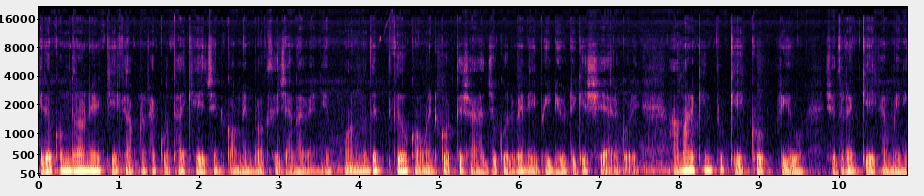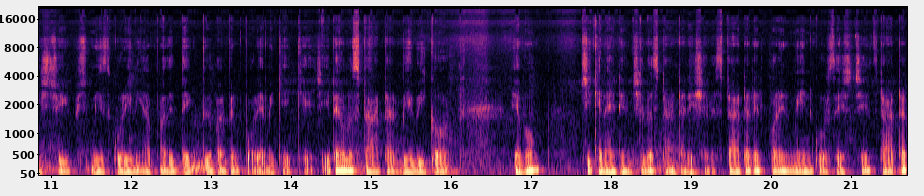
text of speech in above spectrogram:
এরকম ধরনের কেক আপনারা কোথায় খেয়েছেন কমেন্ট বক্সে জানাবেন এবং অন্যদেরকেও কমেন্ট করতে সাহায্য করবেন এই ভিডিওটিকে শেয়ার করে। আমার কিন্তু কেক খুব প্রিয়, সুতরাং কেক আমি নিশ্চয়ই মিস করিনি, আপনাদের দেখতে পারবেন, পরে আমি কেক খেয়েছি। এটা হলো স্টার্টার বেবি কর্ন এবং চিকেন আইটেম ছিল স্টার্টার হিসেবে। স্টার্টারের পরে মেন কোর্স এসছে। স্টার্টার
